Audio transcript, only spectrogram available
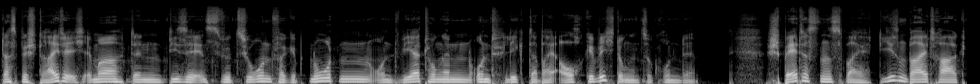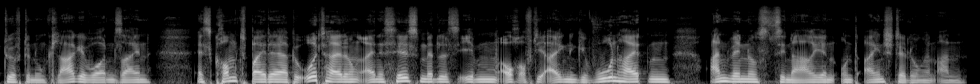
Das bestreite ich immer, denn diese Institution vergibt Noten und Wertungen und legt dabei auch Gewichtungen zugrunde. Spätestens bei diesem Beitrag dürfte nun klar geworden sein, es kommt bei der Beurteilung eines Hilfsmittels eben auch auf die eigenen Gewohnheiten, Anwendungsszenarien und Einstellungen an.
